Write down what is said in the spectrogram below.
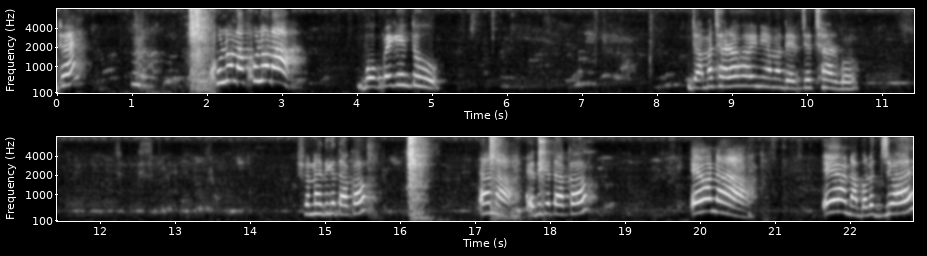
কিছু খুলো না খুলো না। বকবে কিন্তু। জামা ছাড়া হয়নি আমাদের যে ছাড়বো। শোনো এদিকে তাকাও। এ না এদিকে তাকাও। এও না এও না বলো জয়।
